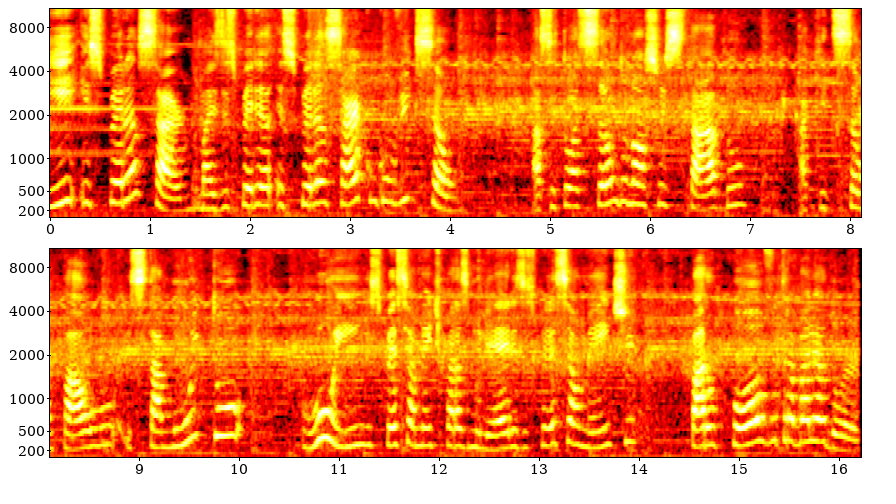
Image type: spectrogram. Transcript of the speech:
e esperançar, mas espera- esperançar com convicção. A situação do nosso estado aqui de São Paulo está muito ruim, especialmente para as mulheres, especialmente para o povo trabalhador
